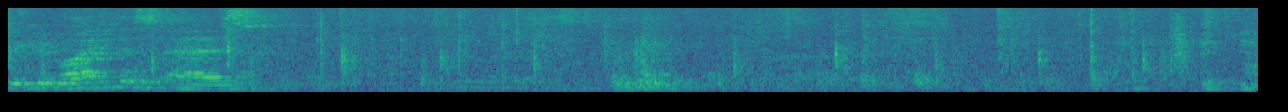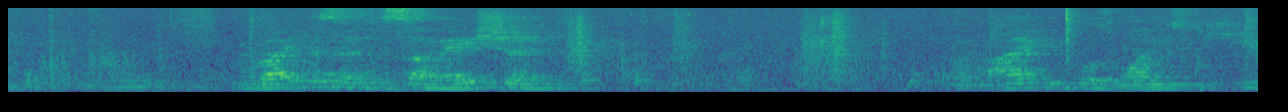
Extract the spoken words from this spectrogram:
We could write this as we write this as the summation from i equals 1 to q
